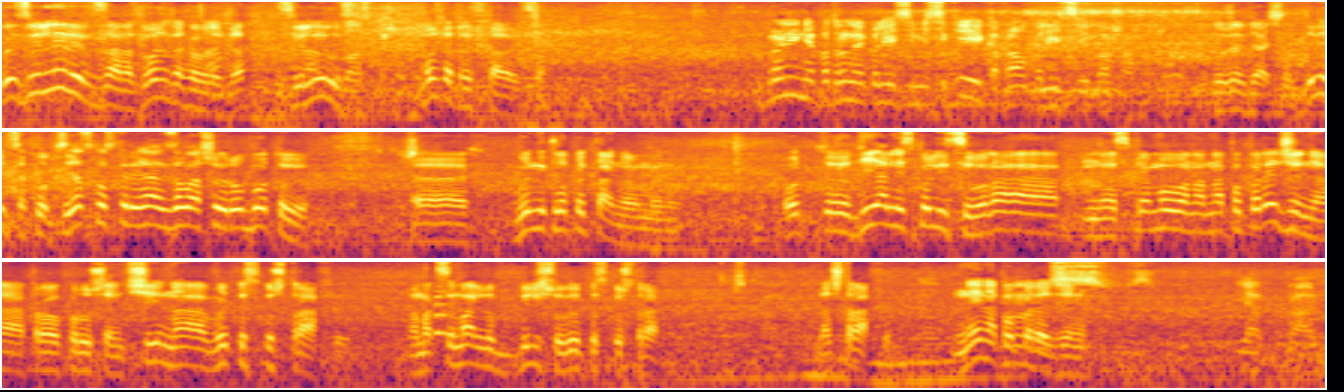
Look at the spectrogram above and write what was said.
Ви звільнили зараз, можете говорити, так? Да? Звільнились? будь ласка. Можна представитися? Управління патрульної поліції міста Києва, капрал поліції Баша. Дуже вдячний. Дивіться, хлопці, я спостерігаю за вашою роботою. Е, виникло питання у мене. От е, діяльність поліції вона спрямована на попередження правопорушень чи на виписку штрафів, на максимальну більшу виписку штрафів. На штрафи. Не на попередження. Ну, Як правильно?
